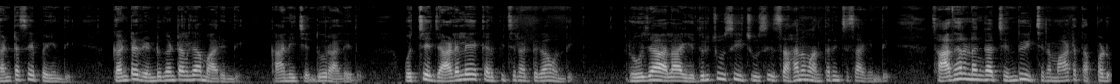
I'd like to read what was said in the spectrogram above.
గంట సేపు అయింది గంట రెండు గంటలుగా మారింది. కానీ చందు రాలేదు. వచ్చే జాడలే కనిపించినట్టుగా ఉంది. రోజా అలా ఎదురు చూసి చూసి సహనం అంతరించసాగింది. సాధారణంగా చందు ఇచ్చిన మాట తప్పడు.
